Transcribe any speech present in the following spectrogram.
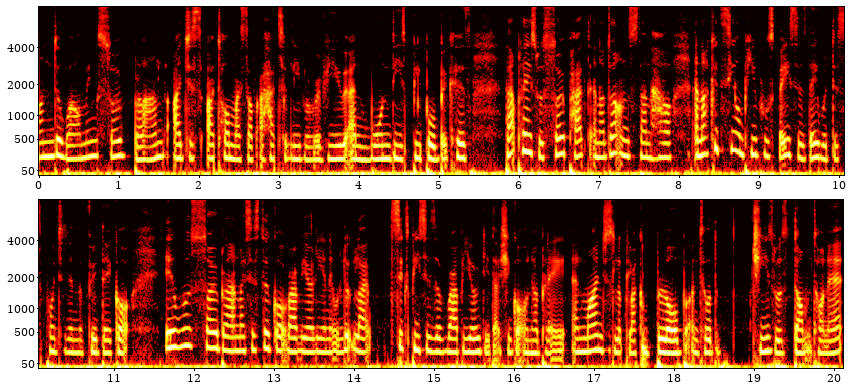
underwhelming so bland. I just i told myself i had to leave a review and warn these people because that place was so packed and i don't understand how and i could see on people's faces they were disappointed in the food they got. It was so bland. My sister got ravioli and it would look like six pieces of ravioli that she got on her plate and mine just looked like a blob until the cheese was dumped on it.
